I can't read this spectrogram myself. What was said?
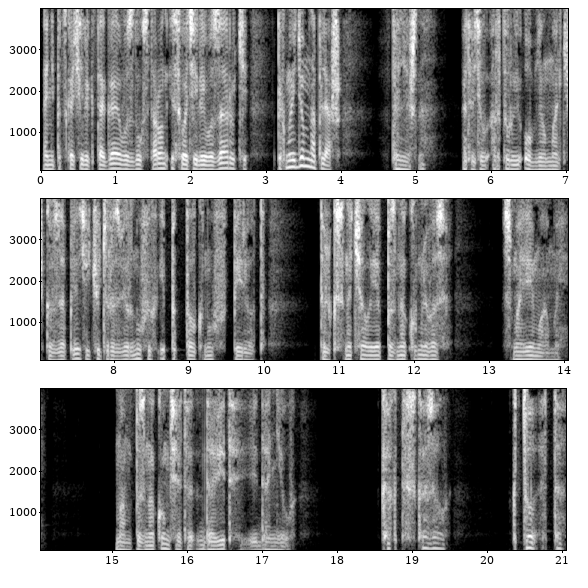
Они подскочили к Тагаеву с двух сторон и схватили его за руки. «Так мы идем на пляж?» «Конечно», — ответил Артур и обнял мальчиков за плечи, чуть развернув их и подтолкнув вперед. «Только сначала я познакомлю вас с моей мамой. Мам, познакомься, это Давид и Данил». «Как ты сказал? Кто это?»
